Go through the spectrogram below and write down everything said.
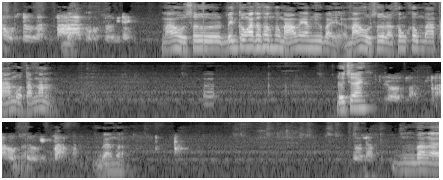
hồ sơ à? mã của hồ sơ gì đấy Mã hồ sơ bên công an giao thông thông báo với em như vậy là mã hồ sơ là 0038185. Được chưa anh? rồi mã, hồ sơ vi phạm Vâng vâng. Vâng ạ,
